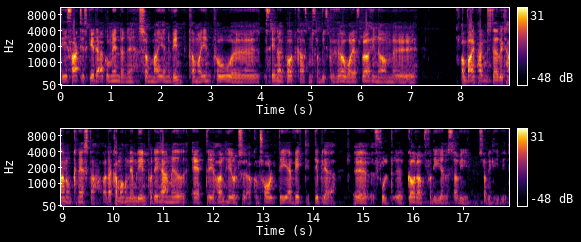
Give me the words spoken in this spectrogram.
Det er faktisk et af argumenterne, som Marianne Vind kommer ind på øh, senere i podcasten, som vi skal høre, hvor jeg spørger hende om, øh, om vejpakken stadigvæk har nogle knaster. Og der kommer hun nemlig ind på det her med, at øh, håndhævelse og kontrol, det er vigtigt. Det bliver øh, fuldt øh, godt op, fordi ellers så er vi, så er vi lige vidt.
